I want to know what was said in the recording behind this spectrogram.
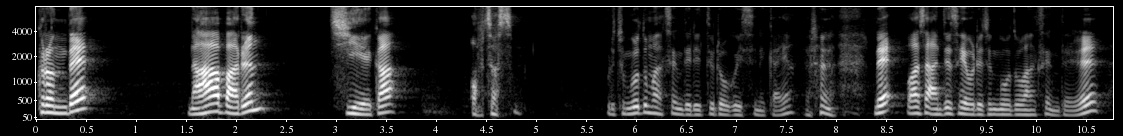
그런데 나발은 지혜가 없었습니다. 우리 중고등학생들이 들어오고 있으니까요. 네, 와서 앉으세요, 우리 중고등학생들.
